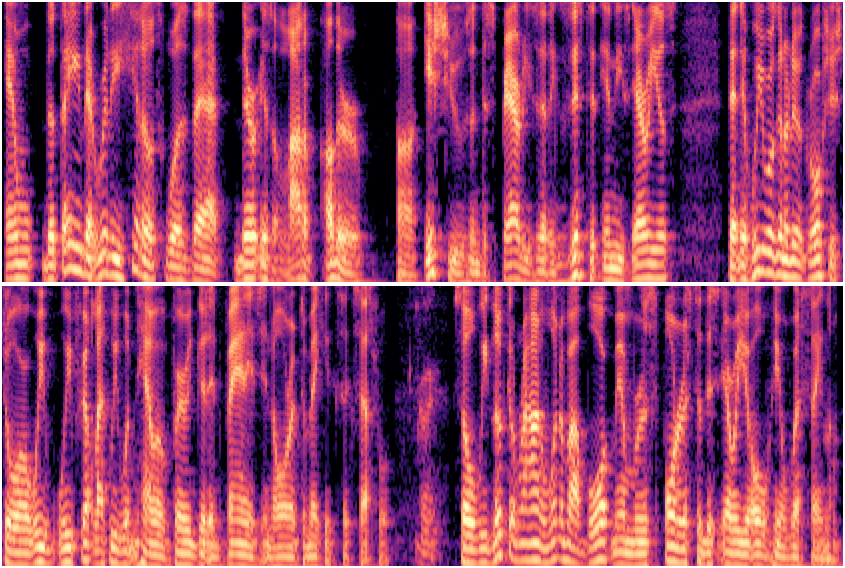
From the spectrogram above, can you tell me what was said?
And the thing that really hit us was that there is a lot of other uh, issues and disparities that existed in these areas. That if we were going to do a grocery store, we, we felt like we wouldn't have a very good advantage in order to make it successful. Right. So we looked around, and one of our board members pointed us to this area over here in West Salem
